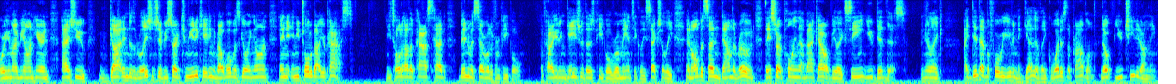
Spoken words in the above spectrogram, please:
Or you might be on here, and as you got into the relationship, you started communicating about what was going on, and, and you told about your past. You told how the past had been with several different people, of how you'd engaged with those people romantically, sexually, and all of a sudden down the road, they start pulling that back out. Be like, see, you did this. And you're like, I did that before we were even together. Like, what is the problem? Nope, you cheated on me.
